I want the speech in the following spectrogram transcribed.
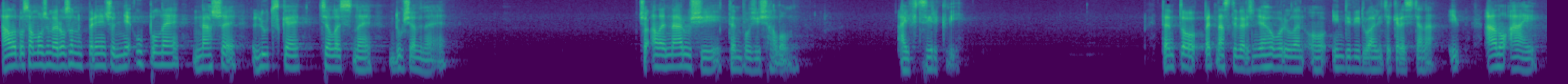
Alebo sa môžeme rozhodnúť pre niečo neúplné, naše, ľudské, telesné, duševné. Čo ale naruší ten Boží šalom. Aj v cirkvi. Tento 15. verš nehovorí len o individualite kresťana. I, áno, aj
